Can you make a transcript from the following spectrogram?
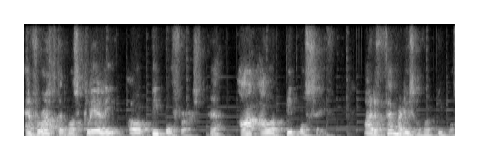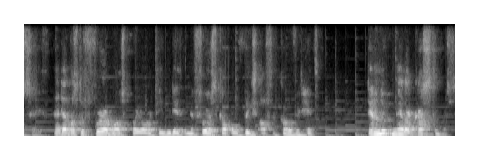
And for us, that was clearly our people first. Are our people safe? Are the families of our people safe? And that was the foremost priority we did in the first couple of weeks after COVID hit. Then looking at our customers.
